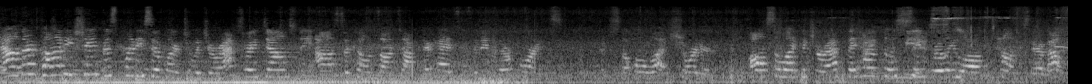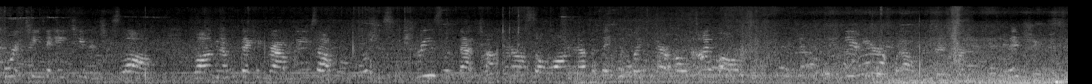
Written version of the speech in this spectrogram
Now their body shape is pretty similar to a giraffe's, right down to the ossicones on top of their heads and the end of their horns. They're just a whole lot shorter. Also like a giraffe, they have those same really long tongues. They're about 14 to 18 inches long. Long enough that they can grab leaves off of bushes and trees with that tongue, and also long enough that they can lick their own eyeballs. Their ears well when they're trying to get itchy.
